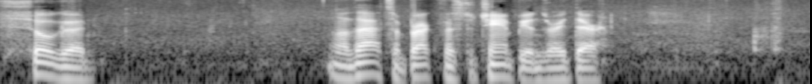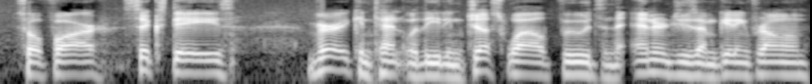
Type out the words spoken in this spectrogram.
so good now that's a breakfast of champions right there so far six days very content with eating just wild foods and the energies I'm getting from them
